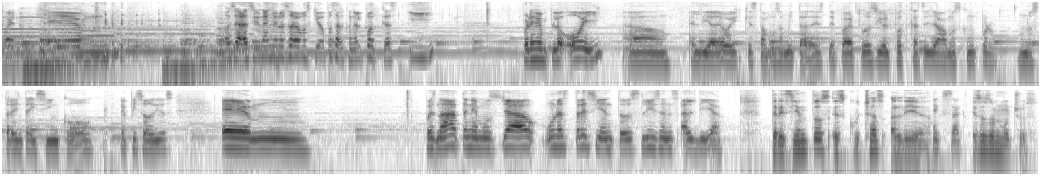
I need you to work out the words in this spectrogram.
Bueno, em, o sea, hace un año no sabíamos qué iba a pasar con el podcast y, por ejemplo, hoy, ah, el día de hoy, que estamos a mitad de, de haber producido el podcast, ya llevamos como por unos 35 episodios. em, pues nada, tenemos ya unas 300 listens al día. 300 escuchas al día. Exacto. Esos son muchos.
